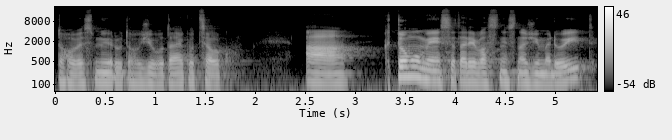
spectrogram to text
toho vesmíru, toho života jako celku. A k tomu my se tady vlastně snažíme dojít,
